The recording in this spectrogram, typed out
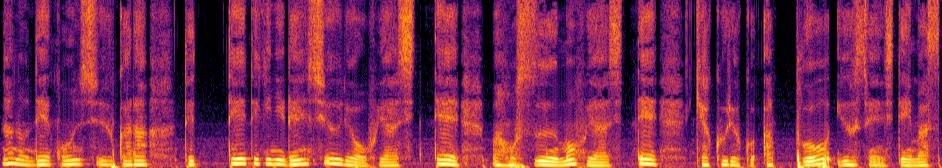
なので今週から徹底的に練習量を増やして、まあ、歩数も増やして脚力アップを優先しています。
